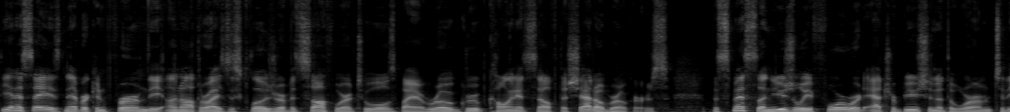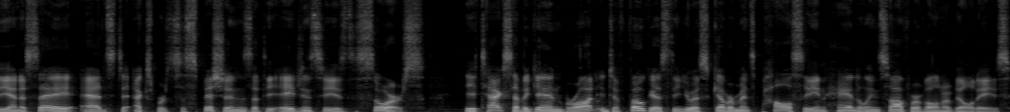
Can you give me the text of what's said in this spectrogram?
The NSA has never confirmed the unauthorized disclosure of its software tools by a rogue group calling itself the Shadow Brokers. But Smith's unusually forward attribution of the worm to the NSA adds to expert suspicions that the agency is the source. The attacks have again brought into focus the U.S. government's policy in handling software vulnerabilities.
